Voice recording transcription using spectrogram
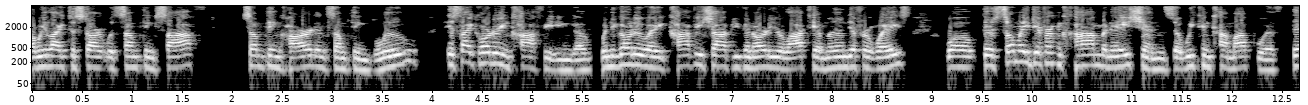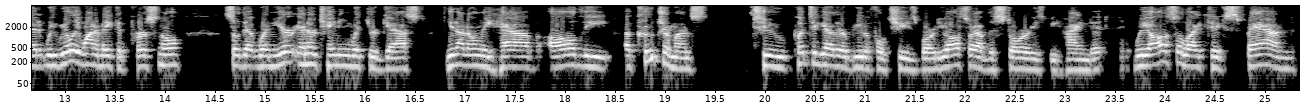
or we like to start with something soft, something hard, and something blue. It's like ordering coffee, Inga. When you go to a coffee shop, you can order your latte a million different ways. Well, there's so many different combinations that we can come up with that we really want to make it personal so that when you're entertaining with your guest, you not only have all the accoutrements to put together a beautiful cheese board, you also have the stories behind it. We also like to expand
